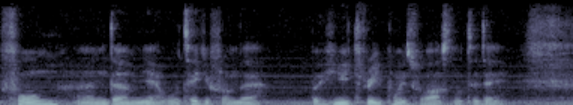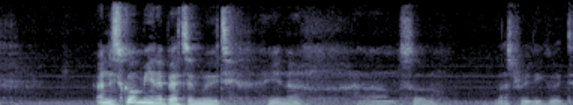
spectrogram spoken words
form, and um, yeah, we'll take it from there. But huge three points for Arsenal today, and it's got me in a better mood, you know. Um, so that's really good.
